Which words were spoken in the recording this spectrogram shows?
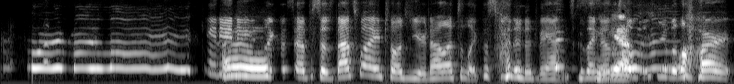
before in my life. Katie, I Oh. like this episode. That's why I told you you're not allowed to like this one in advance because I know this Yeah. will make your little heart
